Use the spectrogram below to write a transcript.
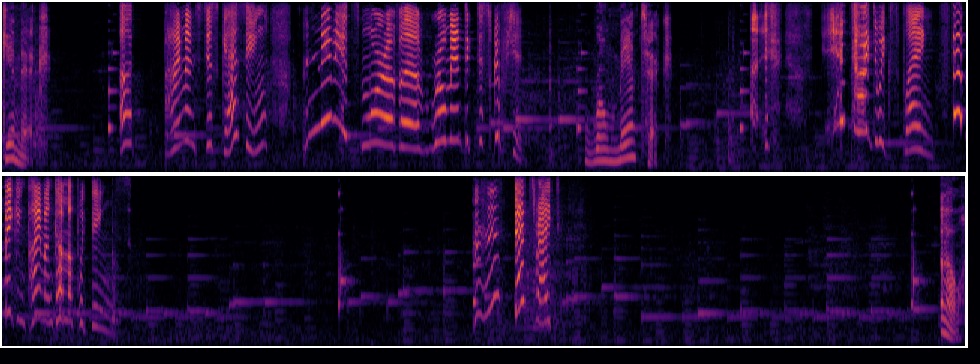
gimmick. Romantic. Uh, it's hard to explain. Stop making Paimon come up with things. Mm-hmm, that's right. Oh.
